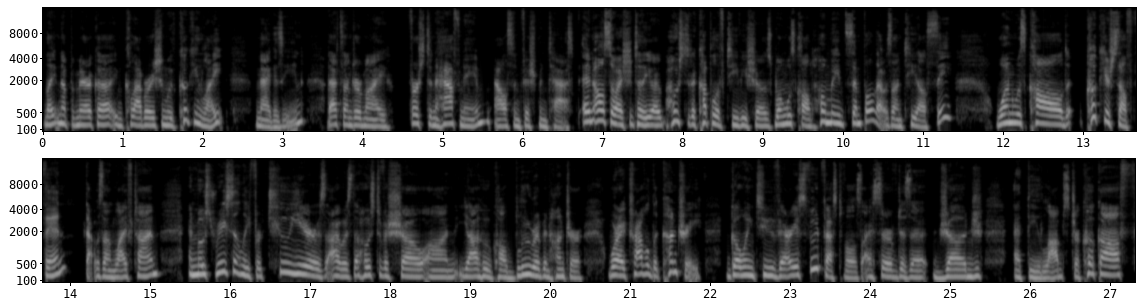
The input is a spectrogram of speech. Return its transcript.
Lighten Up America in collaboration with Cooking Light magazine. That's under my first and a half name, Allison Fishman Task. And also, I should tell you, I hosted a couple of TV shows. One was called Homemade Simple. That was on TLC. One was called Cook Yourself Thin. That was on Lifetime. And most recently, for two years, I was the host of a show on Yahoo called Blue Ribbon Hunter, where I traveled the country going to various food festivals. I served as a judge at the Lobster Cook-Off.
